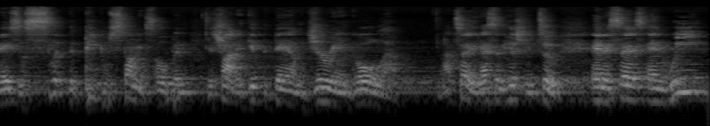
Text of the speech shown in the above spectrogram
they used to slit the people's stomachs open to try to get the damn jewelry and gold out. I tell you, that's in history too. And it says, and we,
